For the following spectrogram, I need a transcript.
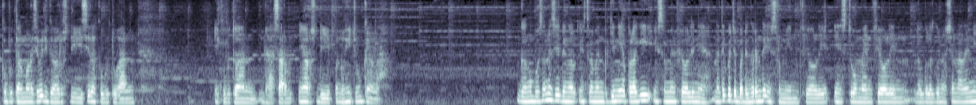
kebutuhan manusia juga harus diisi lah kebutuhan ya kebutuhan dasarnya harus dipenuhi juga lah gak ngebosanin sih dengar instrumen begini apalagi instrumen violin ya. Nanti gue coba dengerin deh instrumen violin instrumen violin lagu-lagu nasional ini.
